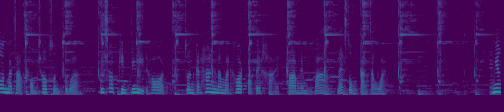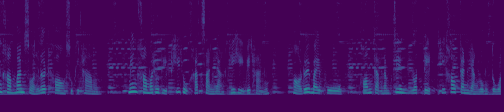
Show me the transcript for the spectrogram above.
ต้นมาจากความชอบส่วนตัวที่ชอบกินจิ้งหรีดทอด จนกระทั่งนำมาทอดออกไปขายตามในหมู่บ้านและส่งต่างจังหวัด เมี่ยงคำบ้านสวนเลิศทองสุพิธรรม เมี่ยงคำวัตถุดิบที่ถูกคัดสรรอย่างพิถีพิถันห่อด้วยใบพลูพร้อมกับน้ำจิ้มรสเด็ดที่เข้ากันอย่างลงตัว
